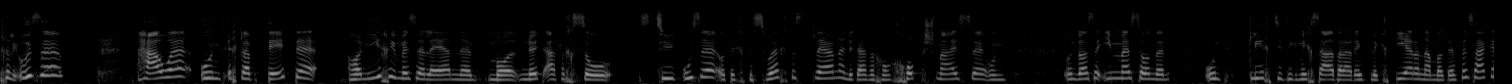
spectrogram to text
ein bisschen raushauen. Und ich glaube, dort habe ich müssen lernen, mal nicht einfach so das Zeug raus, oder ich versuche das zu lernen, nicht einfach an den Kopf schmeißen und, und was auch immer, sondern und gleichzeitig mich selber auch reflektieren und einmal dürfen sagen,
